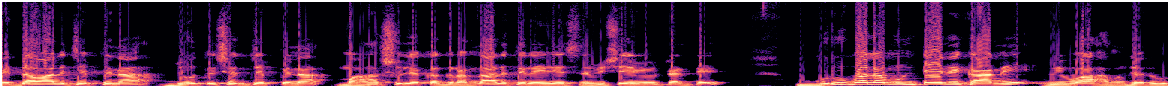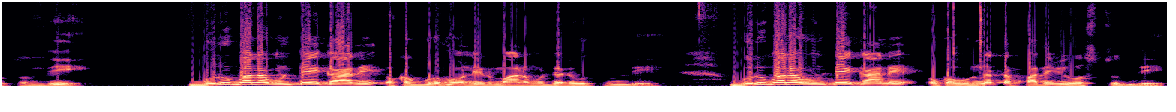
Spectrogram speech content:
పెద్దవాళ్ళు చెప్పిన జ్యోతిషం చెప్పిన మహర్షుల యొక్క గ్రంథాలు తెలియజేసిన విషయం ఏమిటంటే గురుబలం ఉంటేనే కానీ వివాహం జరుగుతుంది. గురుబలం ఉంటే కానీ ఒక గృహ నిర్మాణము జరుగుతుంది. గురుబలం ఉంటే కానీ ఒక ఉన్నత పదవి వస్తుంది.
